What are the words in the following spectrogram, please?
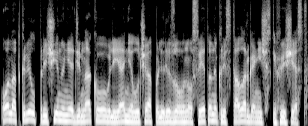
Он открыл причину неодинакового влияния луча поляризованного света на кристаллы органических веществ.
